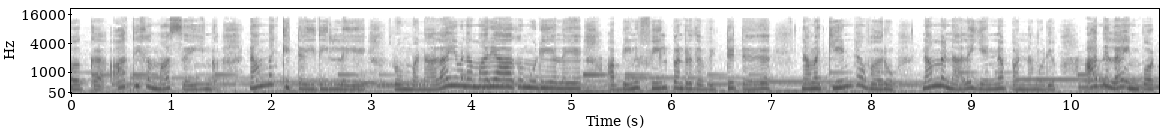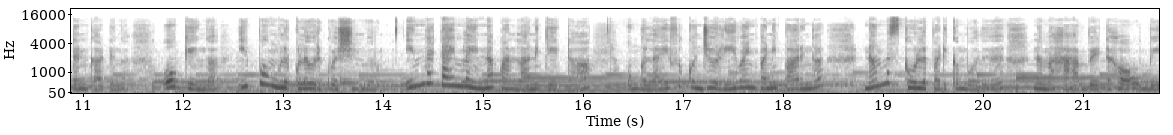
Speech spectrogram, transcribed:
ஒர்க்கை அதிகமாக செய்யுங்க. நம்ம கிட்ட இது இல்லையே ரொம்ப நாளாக இவனை மாதிரி ஆக முடியலையே அப்படின்னு ஃபீல் பண்ணுறதை விட்டுட்டு நமக்கு என்ன வரும்? நம்மனால என்ன பண்ண முடியும்? அதில் இம்பார்ட்டன்ட் காட்டுங்க. ஓகேங்க இப்போ உங்களுக்குள்ள ஒரு கொஷின் வரும். இந்த டைமில் என்ன பண்ணலான்னு கேட்டால் உங்கள் லைஃப்பை கொஞ்சம் ரீவைண்ட் பண்ணி பாருங்கள் நம்ம ஸ்கூலில் படிக்கும்போது நம்ம ஹேபிட் ஹாபி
